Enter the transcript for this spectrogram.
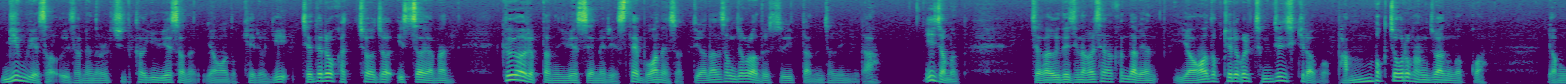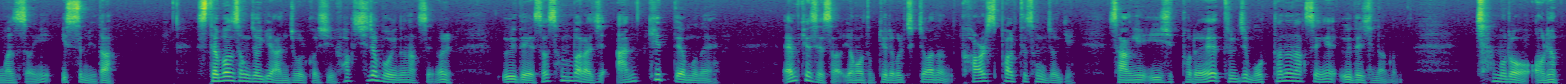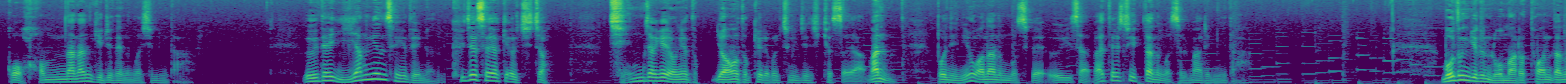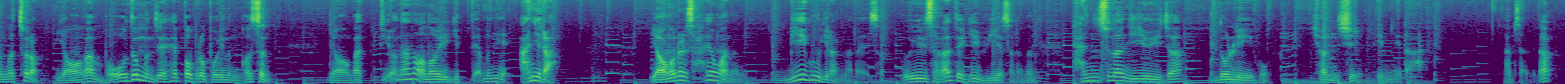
미국에서 의사 면허를 취득하기 위해서는 영어 독해력이 제대로 갖춰져 있어야만 그 어렵다는 USMLE Step 1에서 뛰어난 성적을 얻을 수 있다는 점입니다. 이 점은 제가 의대 진학을 생각한다면 영어 독해력을 증진시키라고 반복적으로 강조하는 것과 연관성이 있습니다. 스텝원 성적이 안 좋을 것이 확실해 보이는 학생을 의대에서 선발하지 않기 때문에 MCAT에서 영어 독해력을 측정하는 카스파트 성적이 상위 20%에 들지 못하는 학생의 의대 진학은 참으로 어렵고 험난한 길이 되는 것입니다. 의대 2학년생이 되면 그제서야 깨우치죠. 진작에 영어 독해력을 증진시켰어야만 본인이 원하는 모습의 의사가 될 수 있다는 것을 말입니다. 모든 길은 로마로 통한다는 것처럼 영어가 모든 문제의 해법으로 보이는 것은 영어가 뛰어난 언어이기 때문이 아니라 영어를 사용하는 미국이란 나라에서 의사가 되기 위해서라는 단순한 이유이자 논리이고 현실입니다. 감사합니다.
